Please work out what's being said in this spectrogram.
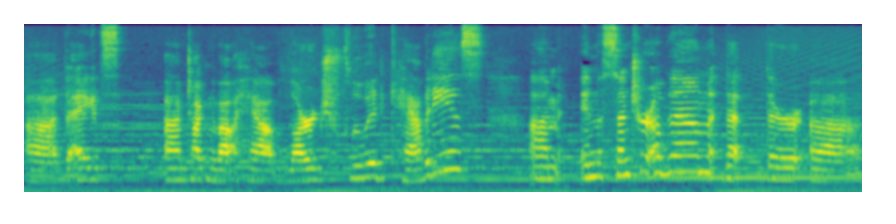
Uh, the agates I'm talking about have large fluid cavities um, in the center of them that they're, uh,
